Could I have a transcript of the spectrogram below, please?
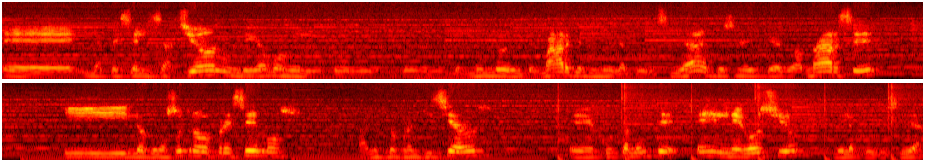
eh, y la especialización, digamos, del, mundo del, marketing y de la publicidad, entonces hay que adornarse. Y lo que nosotros ofrecemos a nuestros franquiciados eh, justamente es el negocio de la publicidad.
